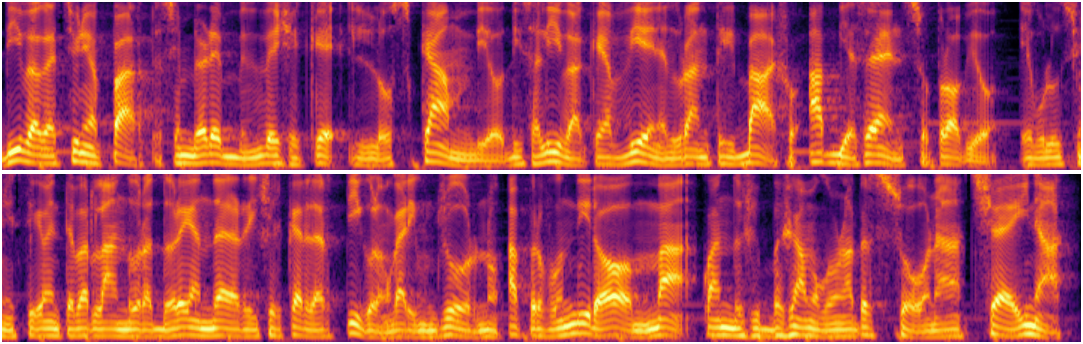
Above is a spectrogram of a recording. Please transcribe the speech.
Divagazioni a parte, sembrerebbe invece che lo scambio di saliva che avviene durante il bacio abbia senso proprio evoluzionisticamente parlando. Ora dovrei andare a ricercare l'articolo, magari un giorno approfondirò, ma quando ci baciamo con una persona c'è in atto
